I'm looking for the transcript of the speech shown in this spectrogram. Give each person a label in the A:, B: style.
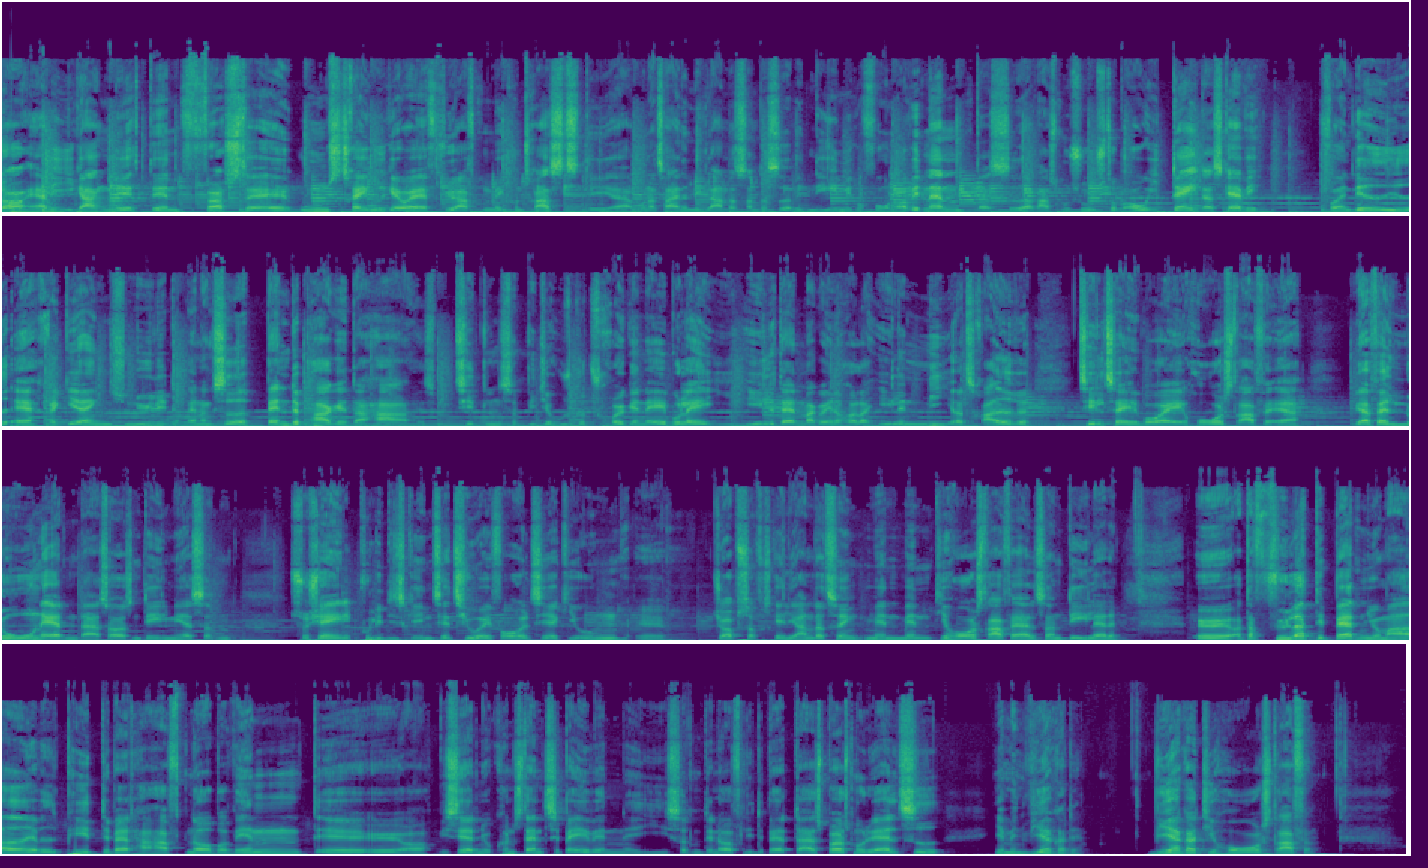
A: Så er vi i gang med den første af ugens tre udgaver af Fyraften med Kontrast. Det er undertegnet Mikkel Andersen, der sidder ved den ene mikrofon, og ved den anden, der sidder Rasmus Ulstrup. Og i dag, der skal vi for en ledighed af regeringens nyligt annoncerede bandepakke, der har altså, titlen, så vidt jeg husker, trygge nabolag i hele Danmark og indeholder hele 39 tiltag, hvoraf hårde straffe er i hvert fald nogen af dem. Der er så også en del mere sådan socialpolitiske initiativer i forhold til at give unge øh, jobs og forskellige andre ting, men, men de hårde straffe er altså en del af det. Øh, og der fylder debatten jo meget. Jeg ved, P1-debat har haft den op og vende, øh, øh, og vi ser den jo konstant tilbagevendende i sådan den offentlige debat. Der er spørgsmålet jo altid, jamen virker det? Virker de hårde straffe?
